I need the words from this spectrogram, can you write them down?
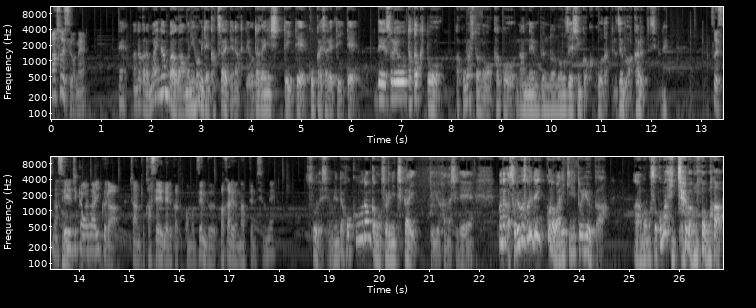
あ、そうですよね。ねあだからマイナンバーが、まあ、日本みたいに隠されてなくて、お互いに知っていて、公開されていて、で、それを叩くと、あこの人の過去何年分の納税申告こうだっていうの全部わかるんですよね。そうです。政治家がいくらちゃんと稼いでるかとかも全部わかるようになってるんですよね。そうですよね。で、北欧なんかもそれに近いっていう話で、まあなんかそれはそれで一個の割り切りというか、あの、そこまで言っちゃえばもうまあ、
